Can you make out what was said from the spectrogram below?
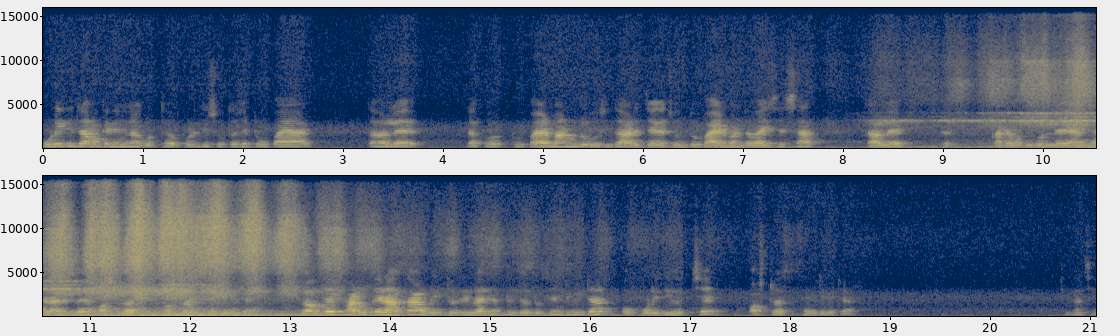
পরিধিটা আমাকে নির্ণয় করতে হবে। পরিধির সূত্র হচ্ছে টু পায়ার তাহলে দেখো টু পায়ের মানগুলো বসিয়ে দাও আরের জায়গায় চোদ্দ পায়ের মানটা বাইশের সাত। তাহলে কাটাকুটি করলে অ্যান্সার আসবে অষ্টআশি অষ্টআশি সেন্টিমিটার। অতএব ফারুকের আঁকা বৃত্তটির ব্যাসার্ধ চোদ্দ সেন্টিমিটার ও পরিধি হচ্ছে অষ্টআশি সেন্টিমিটার। ঠিক আছে?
